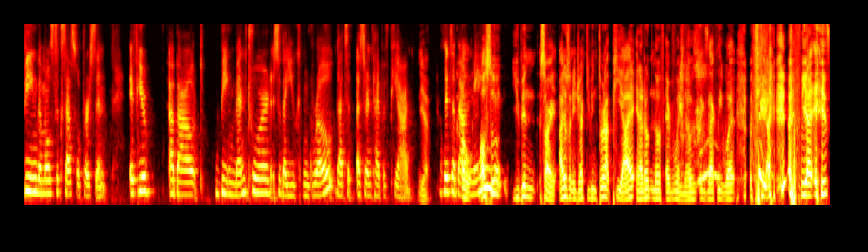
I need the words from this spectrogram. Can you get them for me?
being the most successful person, if you're about being mentored so that you can grow, that's a, a certain type of PI. Yeah. If it's about Oh, name, also, then- you've been sorry. I just want to interject. You've been throwing out PI, and I don't know if everyone knows exactly what PI, PI is.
